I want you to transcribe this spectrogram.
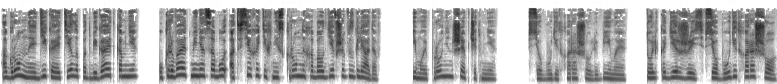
огромное дикое тело подбегает ко мне укрывает меня собой от всех этих нескромных обалдевших взглядов. И мой Пронин шепчет мне, «Все будет хорошо, любимая, только держись, все будет хорошо.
